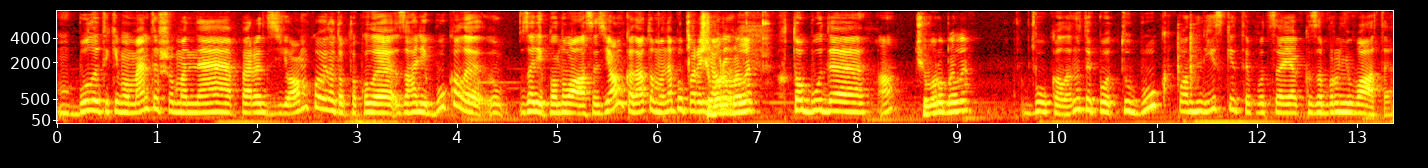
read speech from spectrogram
були такі моменти, що мене перед зйомкою, ну тобто, коли взагалі букали, взагалі планувалася зйомка, да, то мене попереджали, робили? хто буде. А? Чого робили? Букали. Ну, типу, to book по-англійськи, типу, це як забронювати.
